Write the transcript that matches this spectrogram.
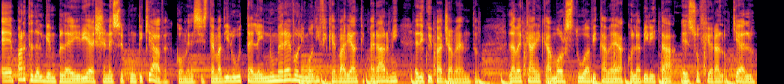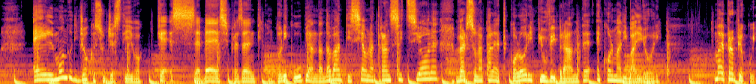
E parte del gameplay riesce nei suoi punti chiave, come il sistema di loot e le innumerevoli modifiche varianti per armi ed equipaggiamento, la meccanica Morse tua vita mea con le abilità e il suo fiore all'occhiello, e il mondo di gioco è suggestivo, che sebbene si presenti con toni cupi, andando avanti sia una transizione verso una palette colori più vibrante e colma di bagliori. Ma è proprio qui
